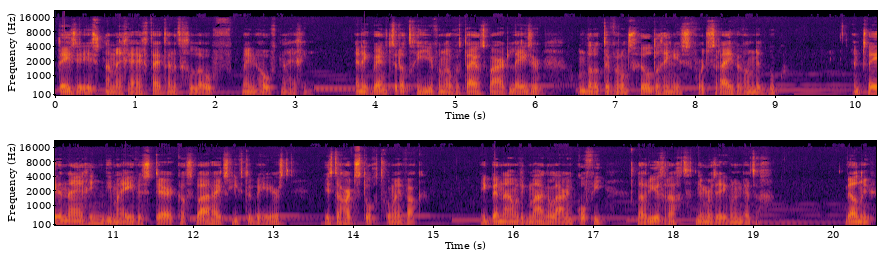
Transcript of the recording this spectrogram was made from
Deze is, na mijn gehechtheid aan het geloof, mijn hoofdneiging. En ik wenste dat ge hiervan overtuigd waart, lezer, omdat het de verontschuldiging is voor het schrijven van dit boek. Een tweede neiging, die mij even sterk als waarheidsliefde beheerst, is de hartstocht voor mijn vak. Ik ben namelijk makelaar in koffie, Lauriergracht nummer 37. Welnu,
